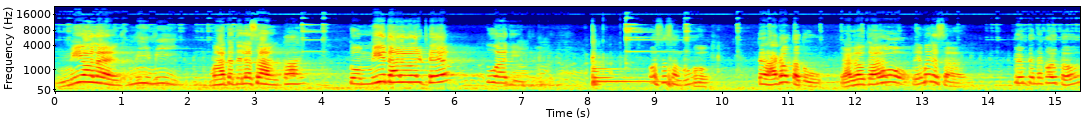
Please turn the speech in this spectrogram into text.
मी आलाय. मी मी. मग आता त्याला सांग. काय? तो मी दारावर ठेव तू आधी. असं सांगू? हो. त्या रागावता तो. रागावता? हो. प्रेमानं सांग. प्रेम त्यांना कळतं.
